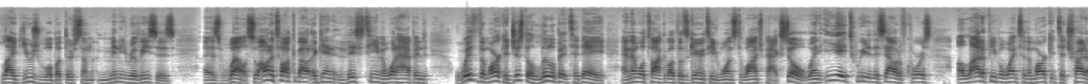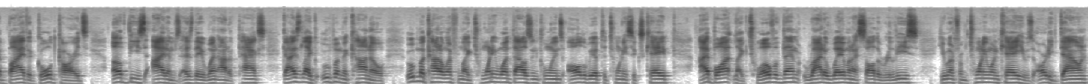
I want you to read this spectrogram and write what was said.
like usual, but there's some mini releases as well. So I want to talk about again this team and what happened with the market just a little bit today, and then we'll talk about those guaranteed ones to watch packs. So when EA tweeted this out, of course, a lot of people went to the market to try to buy the gold cards of these items as they went out of packs. Guys like Upamecano, Upamecano went from like 21,000 coins all the way up to 26k. I bought like 12 of them right away when I saw the release. He went from 21K, he was already down,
